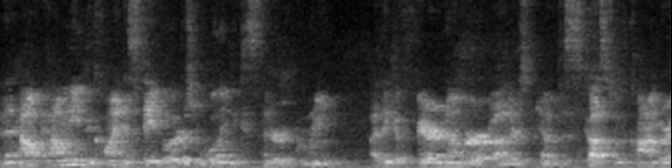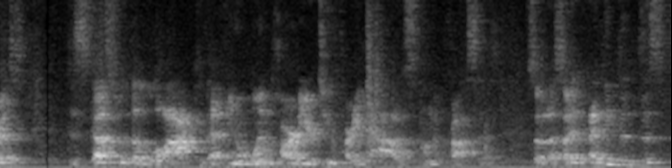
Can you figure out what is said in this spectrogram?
and then how, how many declined state voters are willing to consider a Green? I think a fair number, uh, there's you know, discussed with Congress, discussed with the lock that you know one party or two party has on the process. So, so I, I, think that this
